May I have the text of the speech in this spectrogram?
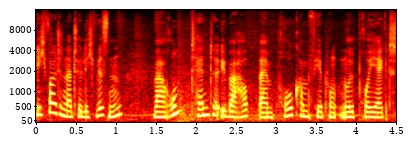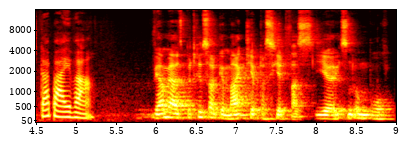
Ich wollte natürlich wissen, warum Tente überhaupt beim Procom 4.0 Projekt dabei war. Wir haben ja als Betriebsrat gemerkt, hier passiert was, hier ist ein Umbruch.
